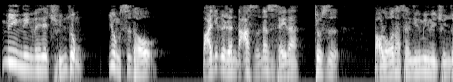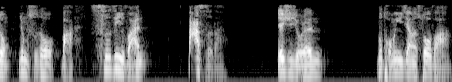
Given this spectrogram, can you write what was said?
命令那些群众。用石头把一个人打死，那是谁呢？就是保罗，他曾经命令群众用石头把斯蒂凡打死了。也许有人不同意这样的说法，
